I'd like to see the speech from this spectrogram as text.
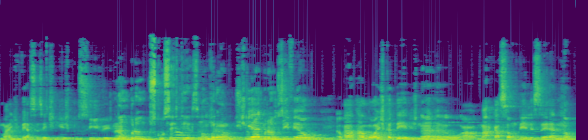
mais diversas etnias possíveis. Né? Não brancos, com certeza. Não, não brancos. Que, é, inclusive, é, o, é. A, a, lógica deles, né? Uhum. A marcação deles é não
